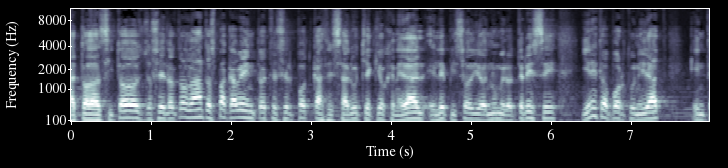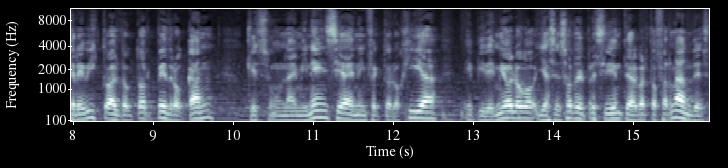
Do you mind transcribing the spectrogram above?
a todas y todos, yo soy el doctor Donato Spacavento, este es el podcast de Salud Chequeo General, el episodio número 13, y en esta oportunidad entrevisto al doctor Pedro Can, que es una eminencia en infectología, epidemiólogo y asesor del presidente Alberto Fernández.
